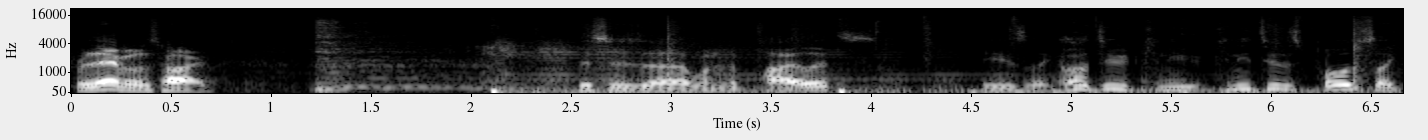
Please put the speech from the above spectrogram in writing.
for them it was hard. This is uh, one of the pilots he's like, oh, dude, can you can you do this pose like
